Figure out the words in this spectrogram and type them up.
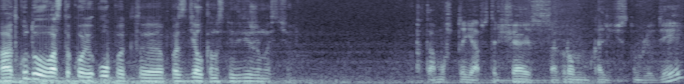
А откуда у вас такой опыт э, по сделкам с недвижимостью? Потому что я встречаюсь с огромным количеством людей,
